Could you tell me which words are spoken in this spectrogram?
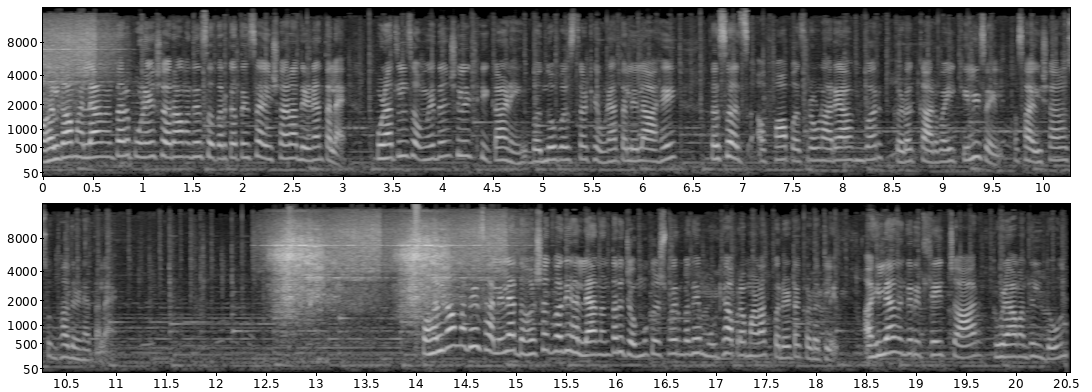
पहलगाम हल्ल्यानंतर पुणे शहरामध्ये सतर्कतेचा इशारा देण्यात आलाय. पुण्यातील संवेदनशील ठिकाणी बंदोबस्त ठेवण्यात आलेला आहे. तसंच अफवा पसरवणाऱ्यांवर कडक कारवाई केली जाईल असा इशारा सुद्धा देण्यात आलाय. पहलगाममध्ये झालेल्या दहशतवादी हल्ल्यानंतर जम्मू काश्मीरमध्ये मोठ्या प्रमाणात पर्यटक अडकले अहिल्यानगर इथले चार धुळ्यामधील दोन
